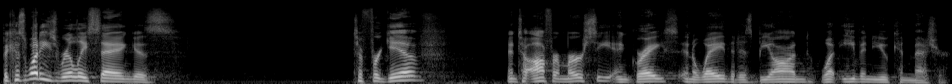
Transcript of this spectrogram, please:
Because what he's really saying is to forgive and to offer mercy and grace in a way that is beyond what even you can measure.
